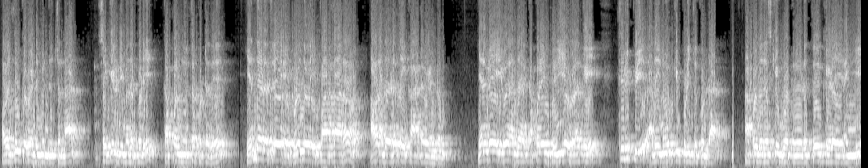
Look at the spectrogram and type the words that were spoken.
அவர் தூக்க வேண்டும் என்று சொன்னார். செக்யூரிட்டி மதப்படி கப்பல் நிறுத்தப்பட்டது. எந்த இடத்திலே விழுந்ததை பார்த்தாரோ அவர் அந்த இடத்தை காட்ட வேண்டும். எனவே இவர் அந்த கப்பலின் பெரிய விளக்கை திருப்பி அதை நோக்கி பிடித்துக் கொண்டார். அப்பொழுது ரெஸ்கியூ போட் எடுத்து கீழே இறங்கி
